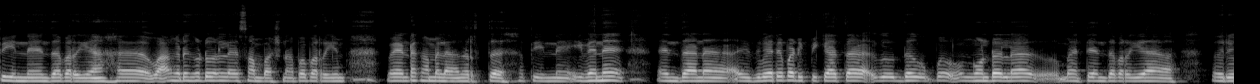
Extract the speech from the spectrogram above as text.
പിന്നെ എന്താ പറയുക അങ്ങോട്ടും ഇങ്ങോട്ടുമുള്ള സംഭാഷണം. അപ്പോൾ പറയും വേണ്ട കമല നിർത്ത്. പിന്നെ ഇവന് എന്താണ് ഇതുവരെ പഠിപ്പിക്കാത്ത ഇത് കൊണ്ടുള്ള മറ്റേ എന്താ പറയുക ഒരു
